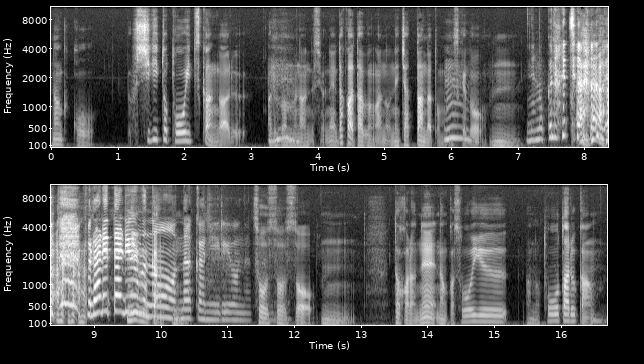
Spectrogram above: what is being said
なんかこう不思議と統一感があるアルバムなんですよね、だから多分あの寝ちゃったんだと思うんですけど、うん。眠くなっちゃったんで。プラネタリウムのうん。中にいるような感じ。そうそうそう、うん、だからねなんかそういうあのトータル感、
